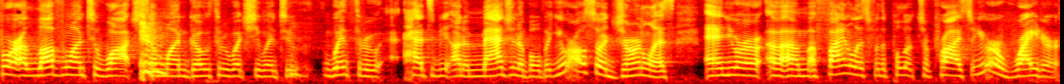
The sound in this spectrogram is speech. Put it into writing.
for a loved one to watch someone go through what she went to went through had to be unimaginable. But you're also a journalist, and you're um, a finalist for the Pulitzer Prize. So you're a writer.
